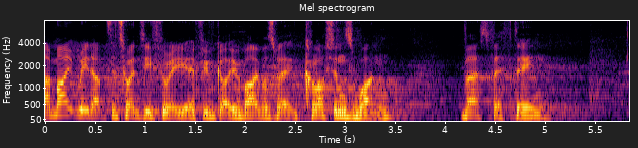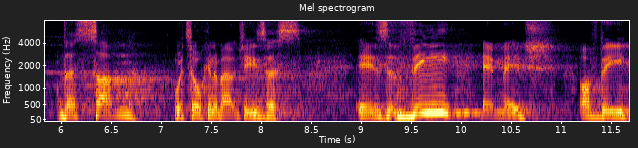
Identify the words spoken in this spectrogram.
I might read up to 23 if you've got your Bibles, but Colossians 1, verse 15. The Son, we're talking about Jesus, is the image of the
